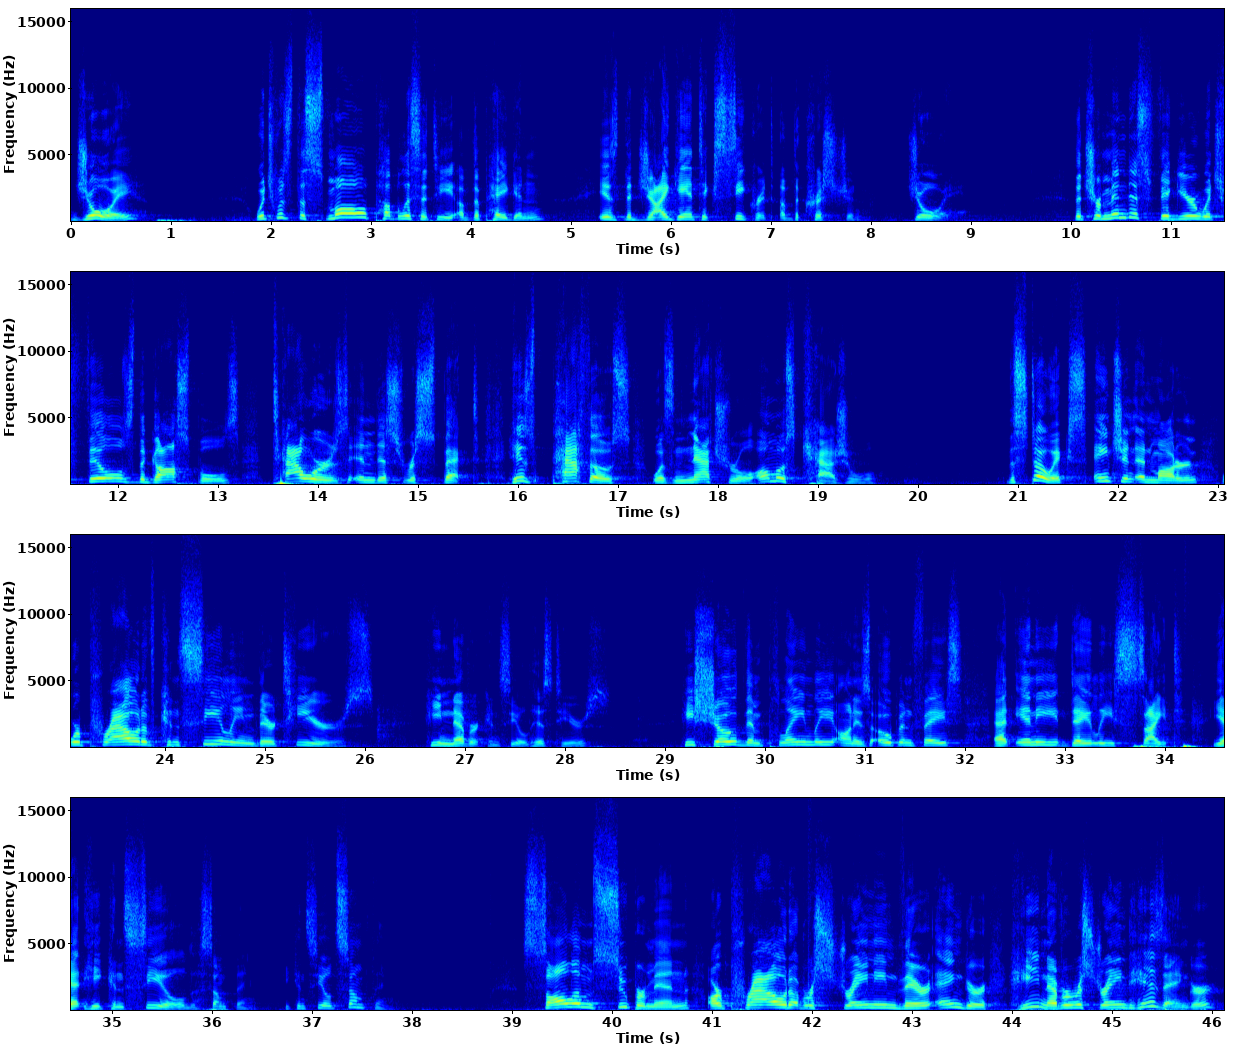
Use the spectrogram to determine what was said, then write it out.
Joy, which was the small publicity of the pagan, is the gigantic secret of the Christian. Joy. The tremendous figure which fills the Gospels towers in this respect. His pathos was natural, almost casual. The Stoics, ancient and modern, were proud of concealing their tears. He never concealed his tears. He showed them plainly on his open face at any daily sight, yet he concealed something. He concealed something. Solemn supermen are proud of restraining their anger. He never restrained his anger.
